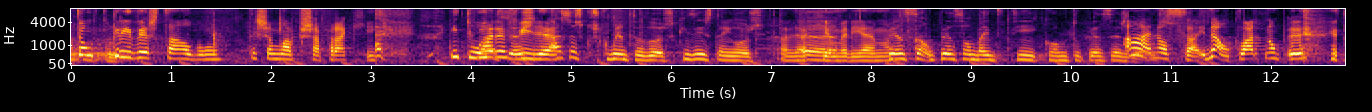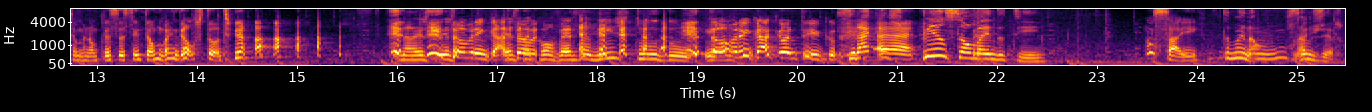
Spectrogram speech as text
oh, tão tudo. querido este álbum. Deixa-me lá puxar para aqui. E tu Que achas, maravilha. achas que os comentadores que existem hoje Olha aqui ah, a Mariama. Pensam, pensam bem de ti como tu pensas Ah, deles? não sei. Não, claro que não. Eu também não penso assim tão bem deles todos. Não, este- este- Estou a brincar, Esta a- conversa diz tudo. Estou a brincar contigo. Será que eles Ah, pensam bem de ti? não sei. Também não. Sei. Vamos ver.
